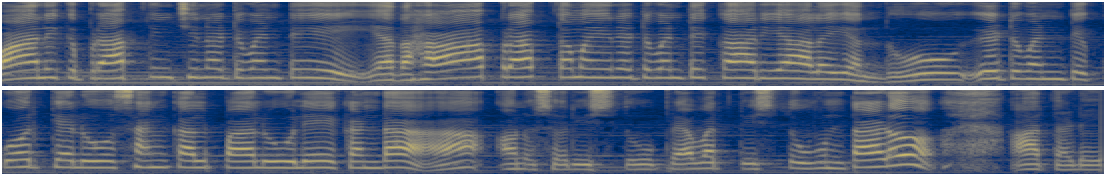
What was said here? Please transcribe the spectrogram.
వానికి ప్రాప్తించినటువంటి యథాప్రాప్తమైనటువంటి కార్యాలయందు ఎటువంటి కోర్కెలు సంకల్పాలు లేకుండా అనుసరిస్తూ ప్రవర్తిస్తూ ఉంటాడో అతడే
